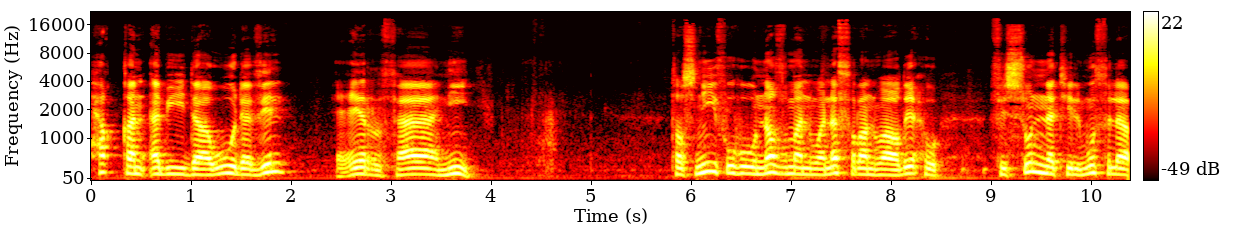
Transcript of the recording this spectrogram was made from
حقا أبي داود ذي العرفان تصنيفه نظما ونثرا واضح fi sunnatil muthla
